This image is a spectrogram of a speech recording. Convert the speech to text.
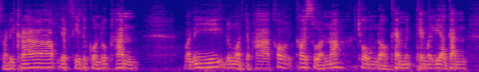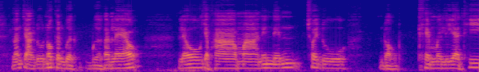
สวัสดีครับ FC ทุกคนทุกท่าน วันนี้ลุงหนวดจะพาเข้าเข้าสวนเนาะชมดอกแคมเคมเมเลียกัน หลังจากดูนกกันเบื่อเบื่อกันแล้ว แล้วจะพามาเน้นๆ ช่วยดูดอกเคมเมเลียที่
